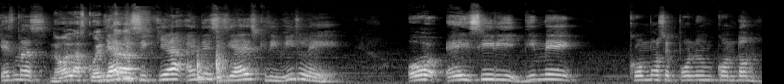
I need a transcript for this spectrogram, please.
Es más, No, las ya ni cuentas. siquiera hay necesidad de escribirle. O, hey Siri, dime cómo se pone un condón.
